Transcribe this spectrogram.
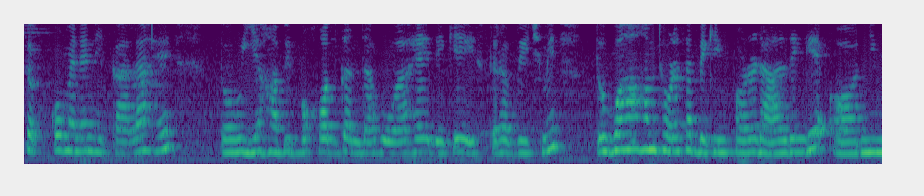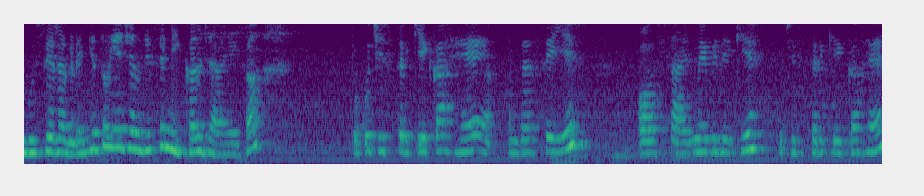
सबको मैंने निकाला है। तो यहाँ भी बहुत गंदा हुआ है, देखिए इस तरह बीच में। तो वहाँ हम थोड़ा सा बेकिंग पाउडर डाल देंगे और नींबू से रगड़ेंगे तो ये जल्दी से निकल जाएगा। तो कुछ इस तरीके का है, अंदर से ये और साइड में भी देखिए कुछ इस तरीके का है।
